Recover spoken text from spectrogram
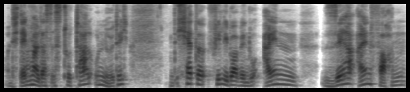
Und ich denke mal, das ist total unnötig. Und ich hätte viel lieber, wenn du einen sehr einfachen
